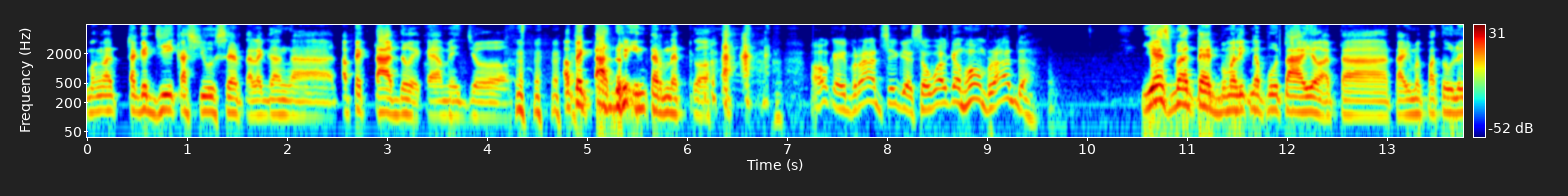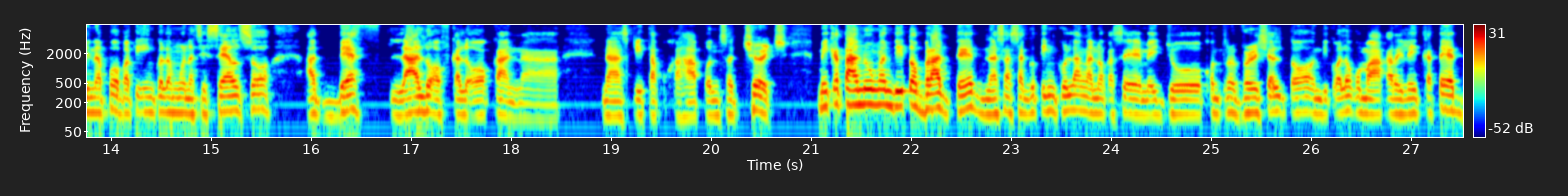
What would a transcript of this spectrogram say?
mga taga-Gcash user talagang ah, apektado eh. Kaya medyo apektado yung internet ko. Okay, Brad. Sige. So, welcome home, Brad. Yes, Brad Ted. Bumalik na po tayo at ah, tayo magpatuloy na po. Batiin ko lang muna si Celso at Beth Lalo of Caloocan na nakita ko kahapon sa church. May katanungan dito, Brad Ted, na sasagutin ko lang ano kasi medyo controversial to. Hindi ko alam kung makaka-relate ka, Ted.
